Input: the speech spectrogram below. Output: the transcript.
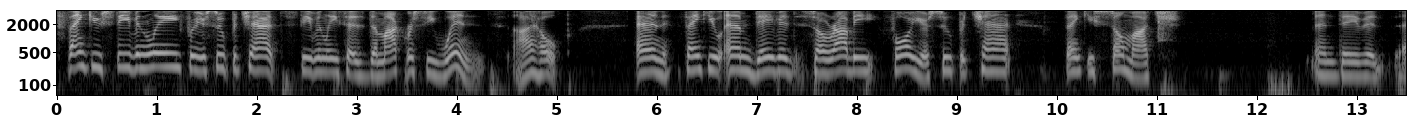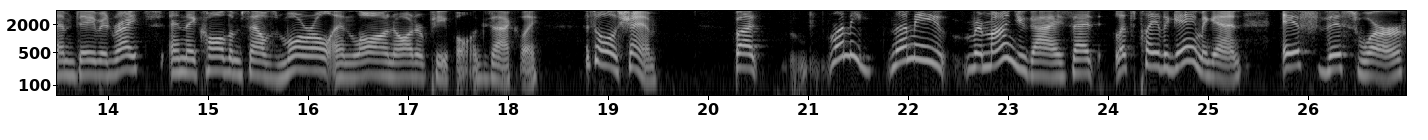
Thank you, Stephen Lee, for your super chat. Stephen Lee says, Democracy wins. I hope. And thank you, M. David Sorabi, for your super chat. Thank you so much. And David M. David writes, and they call themselves moral and law and order people. Exactly. It's all a sham. But let me let me remind you guys that let's play the game again. If this were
